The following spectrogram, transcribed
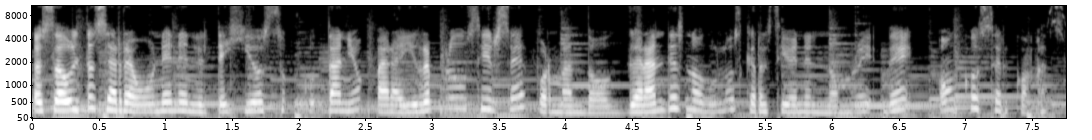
Los adultos se reúnen en el tejido subcutáneo para ir reproducirse formando grandes nódulos que reciben el nombre de oncocercomas.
